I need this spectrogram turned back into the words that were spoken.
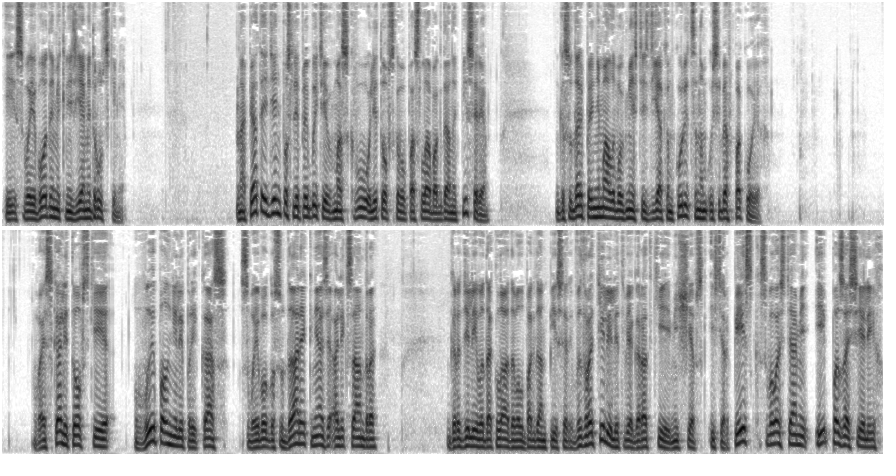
и с воеводами князьями Друцкими. На пятый день после прибытия в Москву литовского посла Богдана Писаря государь принимал его вместе с дьяком Курицыным у себя в покоях. Войска литовские выполнили приказ своего государя, князя Александра, горделиво докладывал Богдан Писарь, возвратили Литве городки Мещевск и Серпейск с властями и позасели их.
